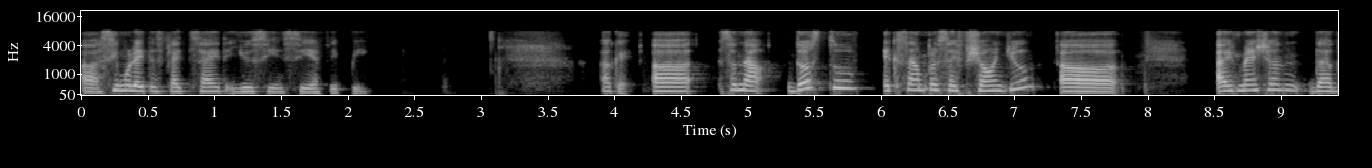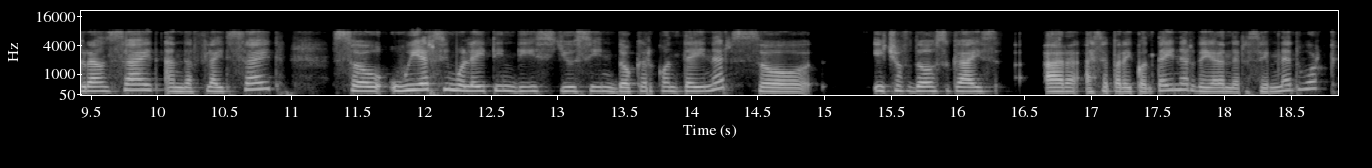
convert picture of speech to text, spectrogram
uh, simulated flight side using CFDP. Okay, uh, so now those two examples I've shown you, uh, I've mentioned the ground side and the flight side. So we are simulating this using Docker containers. So each of those guys are a separate container. They are under the same network.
